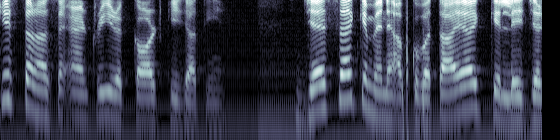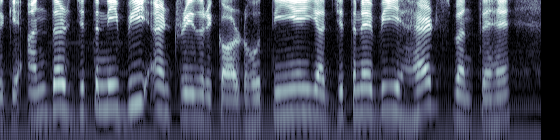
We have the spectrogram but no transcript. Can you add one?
किस तरह से एंट्री रिकॉर्ड की जाती हैं। जैसा कि मैंने आपको बताया कि लेजर के अंदर जितनी भी एंट्रीज रिकॉर्ड होती हैं या जितने भी हेड्स बनते हैं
